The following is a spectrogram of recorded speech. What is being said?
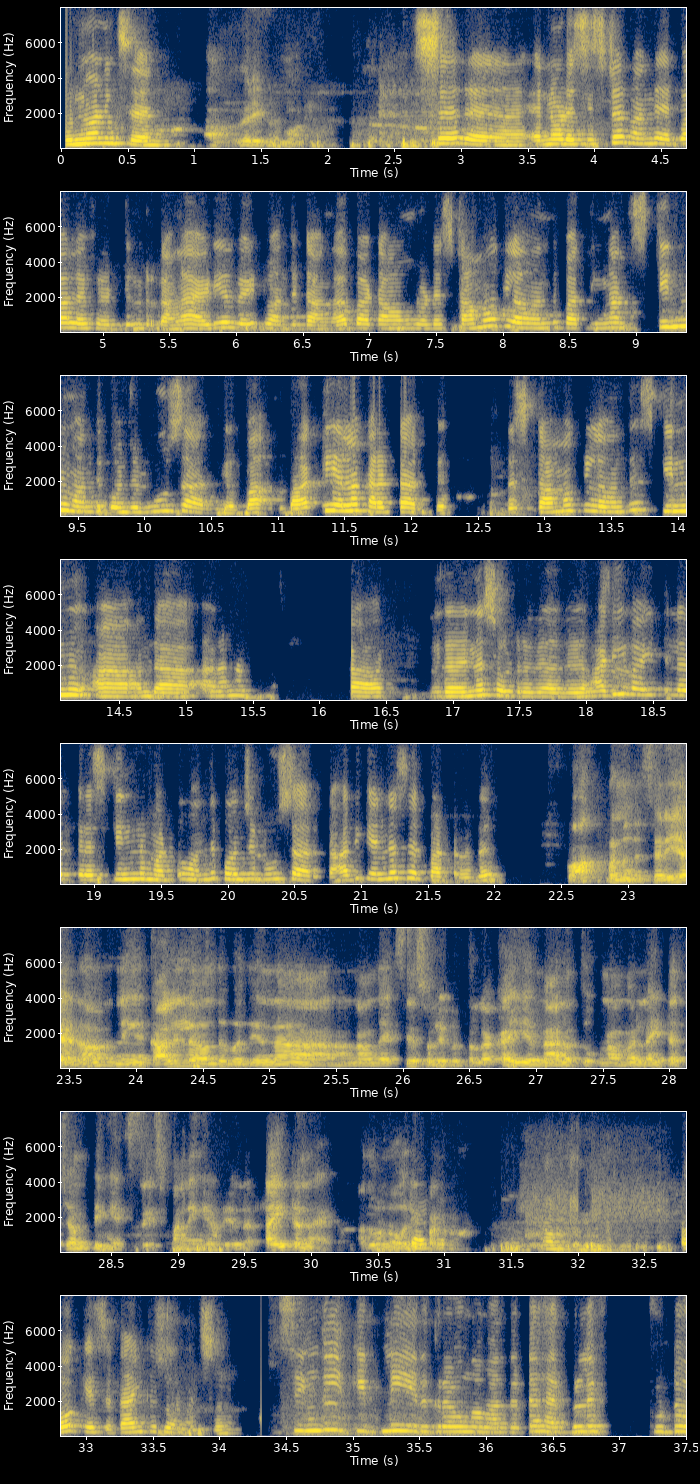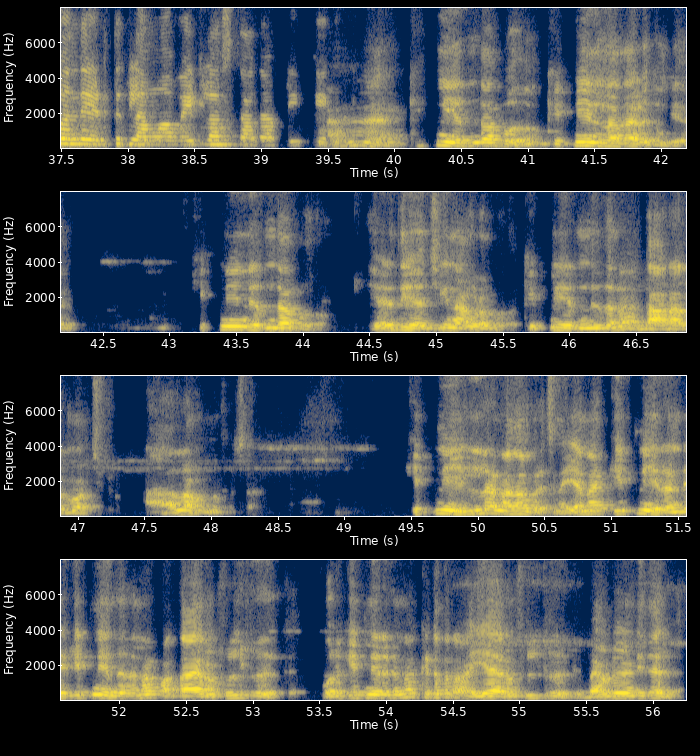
Good morning sir very good morning sir என்னோட sister வந்து ஹெர்பா life எடுத்துட்டு இருக்காங்க ஐடியல் வெயிட் வந்துட்டாங்க. பட் அவங்களோட ஸ்டமக்ல வந்து பாத்தீங்கன்னா ஸ்கின் வந்து கொஞ்சம் லூஸா இருக்கு. பா- பாக்கி எல்லாம் கரெக்டா இருக்கு. இந்த ஸ்டமக்ல வந்து ஸ்கின் அந்த இந்த என்ன சொல்றது அது? அடி வயித்துல இருக்கிற ஸ்கின் மட்டும் வந்து கொஞ்சம் லூஸா இருக்கு. அதுக்கு என்ன சார் பண்றது? வாக் பண்ணுங்க. சரியாயிடும். நீங்க காலையில வந்து பாத்தீங்கன்னா நான் அந்த எக்ஸசைஸ் சொல்லி கொடுத்தல கையை மேல தூக்கின மாதிரி லைட்டா ஜம்பிங் எக்ஸசைஸ் பண்ணீங்க அப்படின்னா டைட்டன் ஆயிடும். அது ஒன்றும் ஒரே பண்ணலாம் okay okay sir thank you so much sir single kidney இருக்கிறவங்க வந்துட்டு ஹெர்பலைஃப் ஃபுட் வந்து எடுத்துக்கலாமா? வெயிட் லாஸ்க்காக அப்படின்னு கேக்குறாங்க. கிட்னி இருந்தா போதும். கிட்னி இருந்தா தான் எடுக்க முடியாது. கிட்னின்னு இருந்தா போதும். எழுதி வச்சீங்கன்னா கூட போதும். கிட்னி இருந்ததுன்னா தாராளமா வச்சுக்கலாம். அதெல்லாம் ஒண்ணும் பிரச்சனை கிட்னி இல்லைன்னா தான் பிரச்சனை. ஏன்னா கிட்னி ரெண்டு கிட்னி இருந்ததுன்னா பத்தாயிரம் ஃபில்டர் இருக்கு. ஒரு கிட்னி இருக்குன்னா கிட்டத்தட்ட ஐயாயிரம் ஃபில்டர் இருக்கு. பயப்பட வேண்டியதே இல்லை.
